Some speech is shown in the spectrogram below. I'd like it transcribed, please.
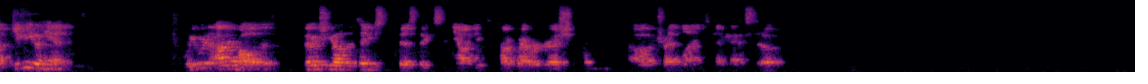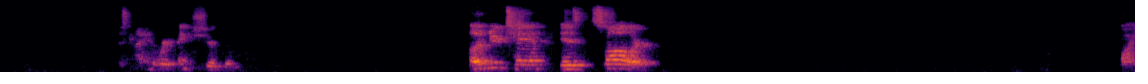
I'll give you a hint. We would eyeball it. Those of y'all that take statistics and y'all need to talk about regression and uh, trend lines and that kind of stuff. It's kind of where things should be. Under 10 is smaller. Why?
